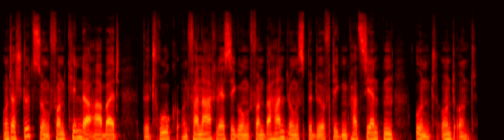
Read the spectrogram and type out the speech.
Unterstützung von Kinderarbeit, Betrug und Vernachlässigung von behandlungsbedürftigen Patienten und, und, und.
